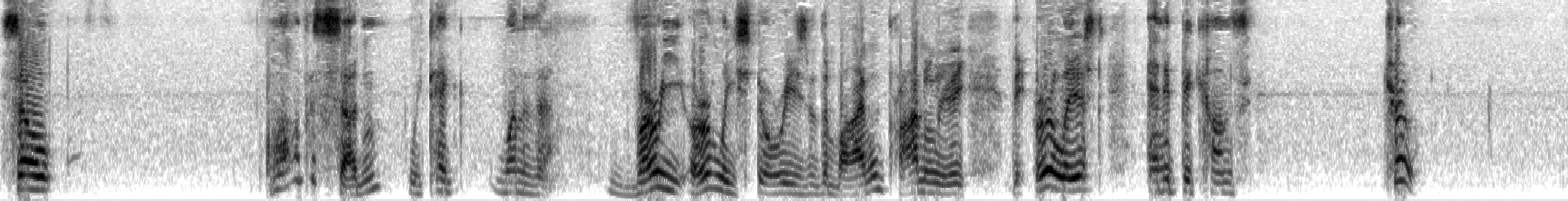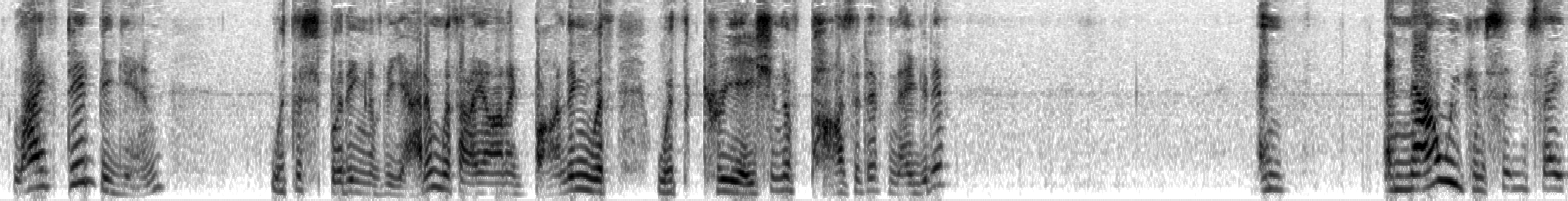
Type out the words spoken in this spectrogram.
So all of a sudden, we take one of the very early stories of the Bible, probably the earliest, and it becomes true. Life did begin with the splitting of the atom, with ionic bonding, with, with creation of positive, negative. And, and now we can sit and say,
